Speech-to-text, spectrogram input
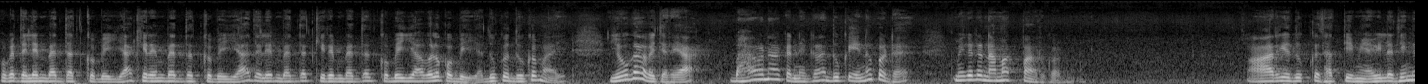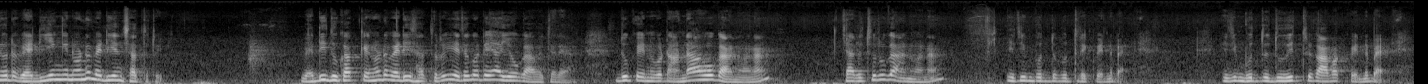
ඔක දෙලෙන් බැද්දත් කොබෙයියා, කිරෙන් බැද්දත් කොබෙයියා, දෙලෙන් බැද්දත් කිරෙන් බැද්දත් කොබෙයියා වල කොබෙයියා. දුක දුකමයි. යෝගාවචරයා භාවනා කරන එක දුක එනකොට මේකට නමක් පාරු කරනවා. ආර්ය දුක්ඛ සත්‍ය මේ ඇවිල්ලා තියෙනකොට වැඩියෙන් එනවනේ වැඩියෙන් සතුටුයි. වැඩි දුකක් එනකොට වැඩි සතුටුයි. එතකොට එයා යෝගාවචරය. දුක එනකොට අඬාවෝ ගන්නවා නම්, චරිචුරු ගන්නවා නම්, ඉතින් බුද්ධ පුත්‍රෙක් වෙන්න බෑ. ඉතින් බුද්ධ දුහිත්‍රකාවක් වෙන්න බෑ.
